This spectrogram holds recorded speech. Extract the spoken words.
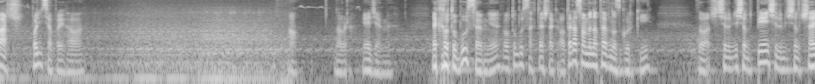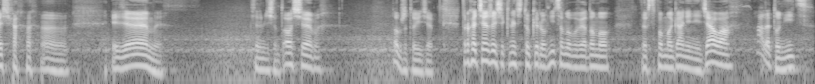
Patrz, policja pojechała. Dobra, jedziemy. Jak autobusem, nie? W autobusach też tak. O, teraz mamy na pewno z górki. Zobacz, 75, 76, Jedziemy. 78. Dobrze to idzie. Trochę ciężej się kręci tą kierownicą, no bo wiadomo, wspomaganie nie działa, ale to nic.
